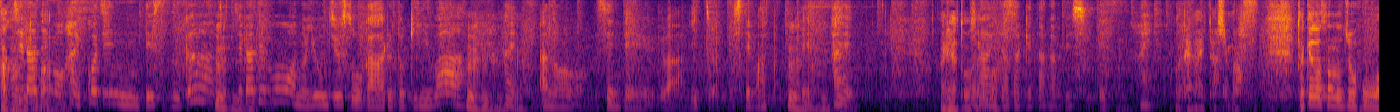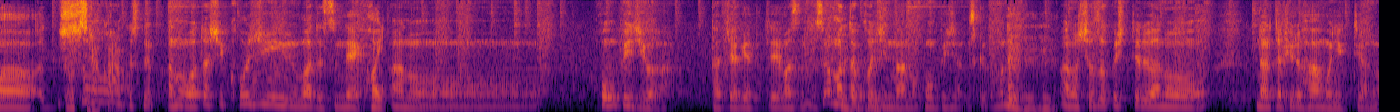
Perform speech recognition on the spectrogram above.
アアカウントそちらでもがはい個人ですが、そちらでもあの40層があるときには、はいあの宣伝は一応してますので、はい。ありがとうごご覧いたざいますだけたら嬉しいです。はい。お願いいたします。武田さんの情報はどちらから？そうですね。あの私個人はですね、はい。あのーホームページは立ち上げてますんで、それはまた個人のあのホームページなんですけどもね、あの所属してるあの成田フィルハーモニーっていうあの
